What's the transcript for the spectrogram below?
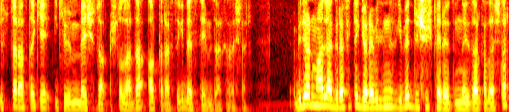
üst taraftaki 2560 dolar da alt taraftaki desteğimiz arkadaşlar. Biliyorum hala grafikte görebildiğiniz gibi düşüş periyodundayız arkadaşlar.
